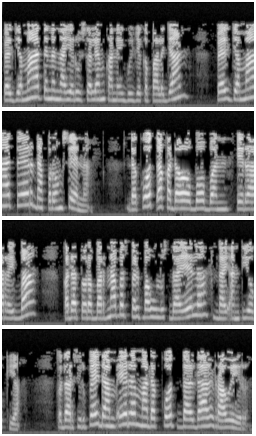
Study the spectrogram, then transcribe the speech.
pel jamaat na Yerusalem kana gulje kepala jan, pel jamaater da parong sena. Dakot akada boban era reba, kada tora Barnabas pel Paulus daela dai Antioquia. Todar sirpe dam era madakot dal dal rawer.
